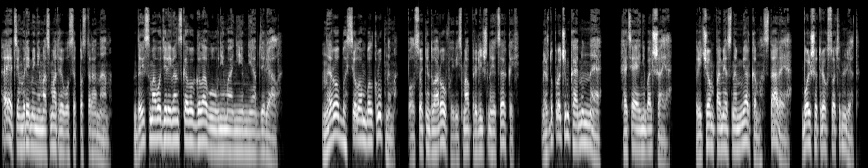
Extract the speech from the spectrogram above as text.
а я тем временем осматривался по сторонам. Да и самого деревенского голову вниманием не обделял. Нероб селом был крупным, полсотни дворов и весьма приличная церковь. Между прочим, каменная, хотя и небольшая. Причем по местным меркам старая, больше трех сотен лет.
